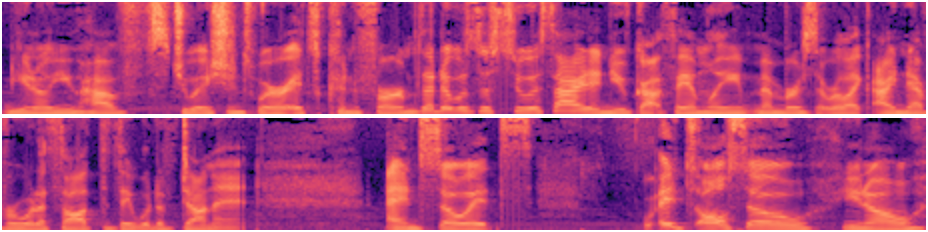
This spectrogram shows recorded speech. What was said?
you know, you have situations where it's confirmed that it was a suicide and you've got family members that were like, I never would have thought that they would have done it. And so it's, it's also, you know,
